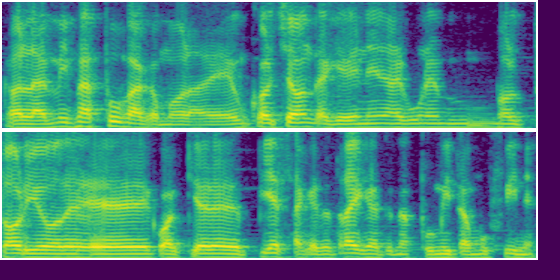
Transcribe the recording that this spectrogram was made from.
con la misma espuma como la de un colchón, de que viene en algún envoltorio de cualquier pieza que te traiga, de una espumita muy fina,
